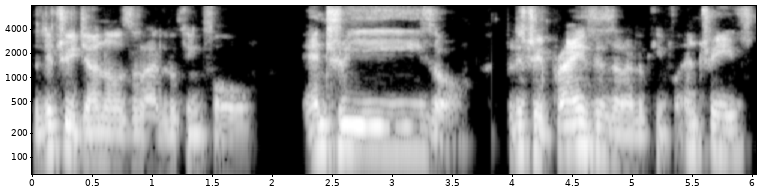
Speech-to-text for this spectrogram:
the literary journals that are looking for entries or literary prizes that are looking for entries.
